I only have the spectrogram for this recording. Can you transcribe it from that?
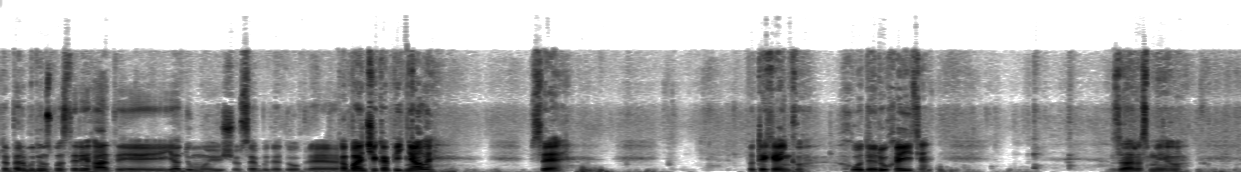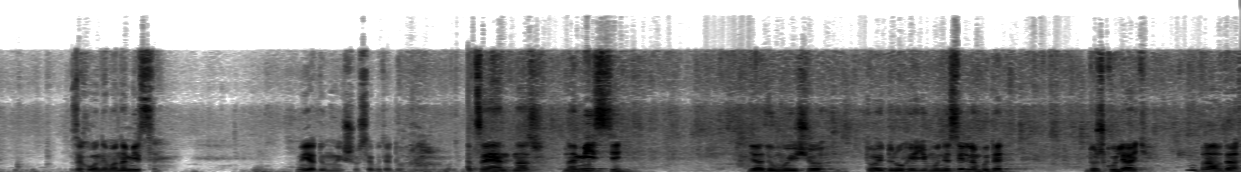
тепер будемо спостерігати. Я думаю, що все буде добре. Кабанчика підняли. Все. Потихеньку ходить, рухається. Зараз ми його загонимо на місце. Ну, я думаю, що все буде добре. Пацієнт наш на місці. Я думаю, що той другий йому не сильно буде дошкулять. Ну, правда,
